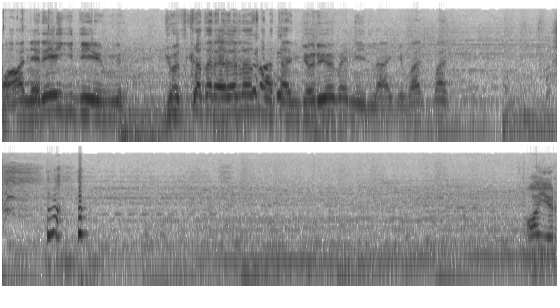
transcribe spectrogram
Aa nereye gideyim? Göt kadar Elena zaten görüyor beni illa ki bak bak. Hayır.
